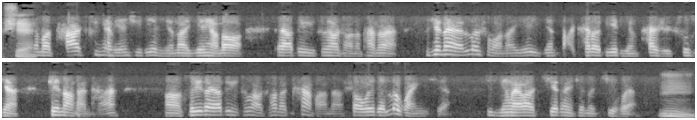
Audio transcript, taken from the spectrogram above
是。那么它出现连续跌停呢，影响到大家对于中小创的判断。现在乐视网呢也已经打开了跌停，开始出现震荡反弹，啊，所以大家对于中小创的看法呢稍微的乐观一些，就就迎来了阶段性的机会。嗯，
